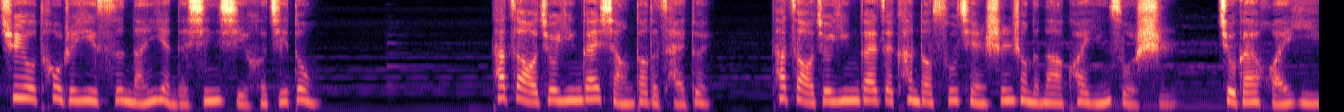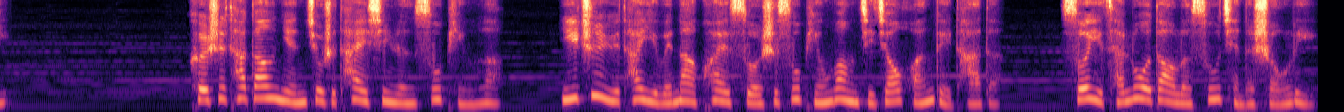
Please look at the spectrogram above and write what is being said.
却又透着一丝难掩的欣喜和激动。他早就应该想到的才对，他早就应该在看到苏浅身上的那块银锁时就该怀疑。可是他当年就是太信任苏萍了，以至于他以为那块锁是苏萍忘记交还给他的，所以才落到了苏浅的手里。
